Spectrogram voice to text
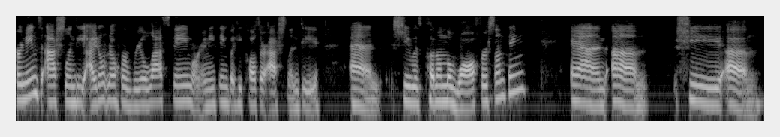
her name's Ashlyn D. I don't know her real last name or anything, but he calls her Ashlyn D. And she was put on the wall for something. And um, she, um,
